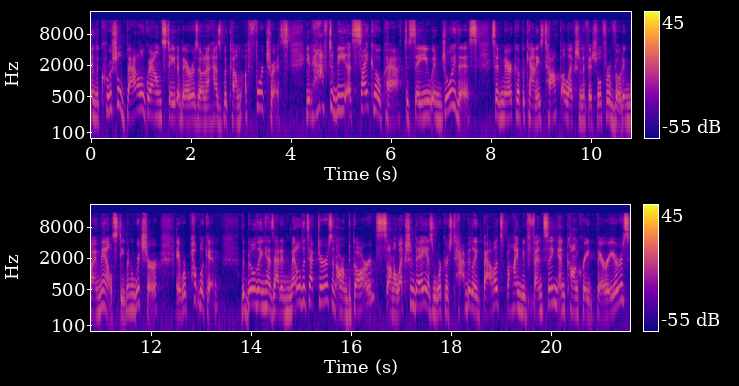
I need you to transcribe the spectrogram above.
in the crucial battleground state of Arizona has become a fortress. You'd have to be a psychopath to say you enjoy this, said Maricopa County's top election official for voting by mail, Stephen Richer, a Republican. The building has added metal detectors and armed guards on election day as workers tabulate ballots behind new fencing and concrete barriers.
